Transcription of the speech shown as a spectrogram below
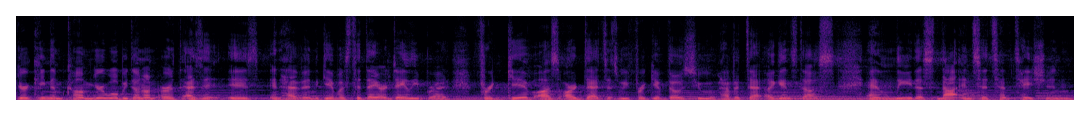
Your kingdom come, your will be done on earth as it is in heaven. Give us today our daily bread. Forgive us our debts as we forgive those who have a debt against us. And lead us not into temptation,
